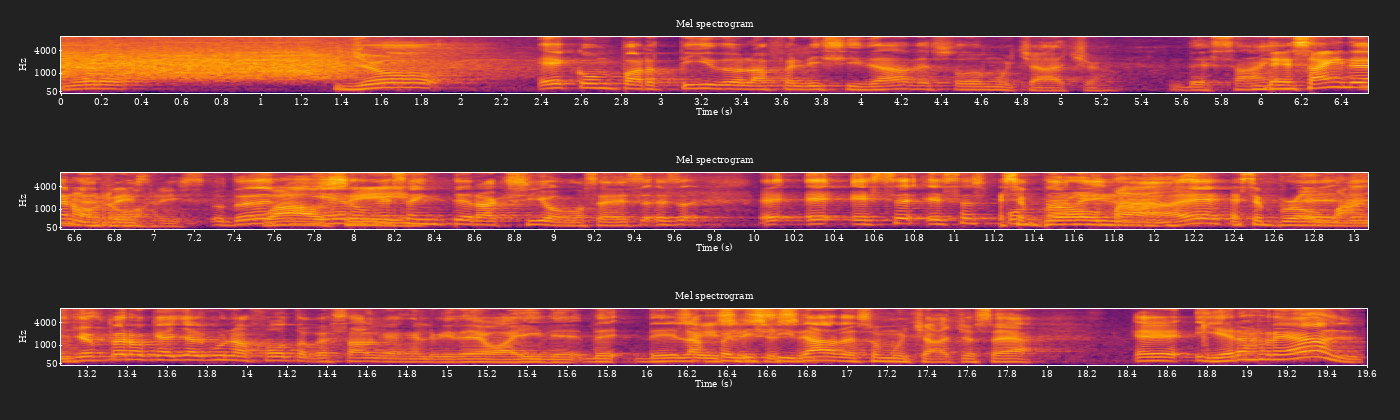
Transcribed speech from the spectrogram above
Señores, yo he compartido la felicidad de esos dos muchachos. Sainz, De Sainz y de Norris. Ustedes Wow, vieron sí. esa interacción, o sea, ese, ese, e- e- ese- esa espontaneidad, bromance, ¿eh? ese bromance. Eh, yo espero que haya alguna foto que salga en el video ahí de, de- de la Sí, felicidad sí. de esos muchachos. O sea, eh, y era real.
